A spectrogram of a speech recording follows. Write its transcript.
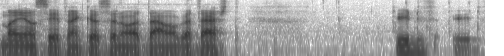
Nagyon szépen köszönöm a támogatást. Üdv, üdv.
